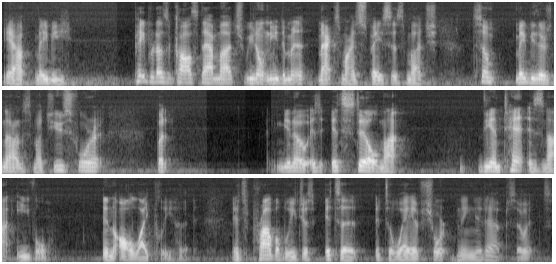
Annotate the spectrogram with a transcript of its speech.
yeah, maybe paper doesn't cost that much. We don't need to ma- maximize space as much. So maybe there's not as much use for it. But, you know, it's, it's still not, the intent is not evil in all likelihood. It's probably just, it's a, it's a way of shortening it up so it's,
